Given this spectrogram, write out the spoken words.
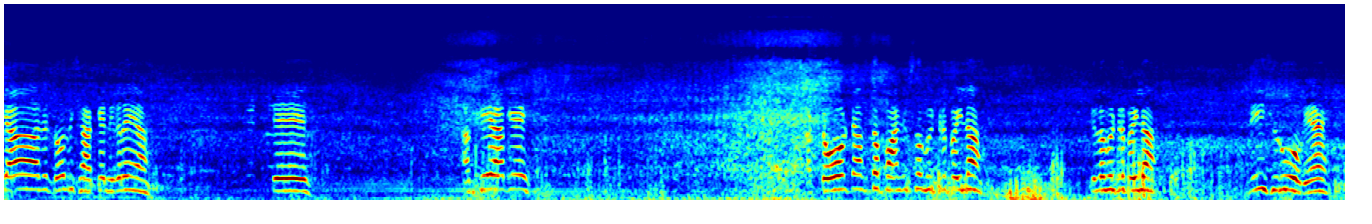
ਚਾਹ ਤੇ ਦੁੱਧ ਛਾ ਕੇ ਨਿਕਲੇ ਆ। ਤੇ ਅੱਗੇ ਆ ਕੇ ਟੋਲ ਟੈਕਸ ਤੋਂ 500 ਮੀਟਰ ਪਹਿਲਾਂ, ਕਿਲੋਮੀਟਰ ਪਹਿਲਾਂ, ਨਹੀਂ ਸ਼ੁਰੂ ਹੋ ਗਿਆ। ਹੈ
